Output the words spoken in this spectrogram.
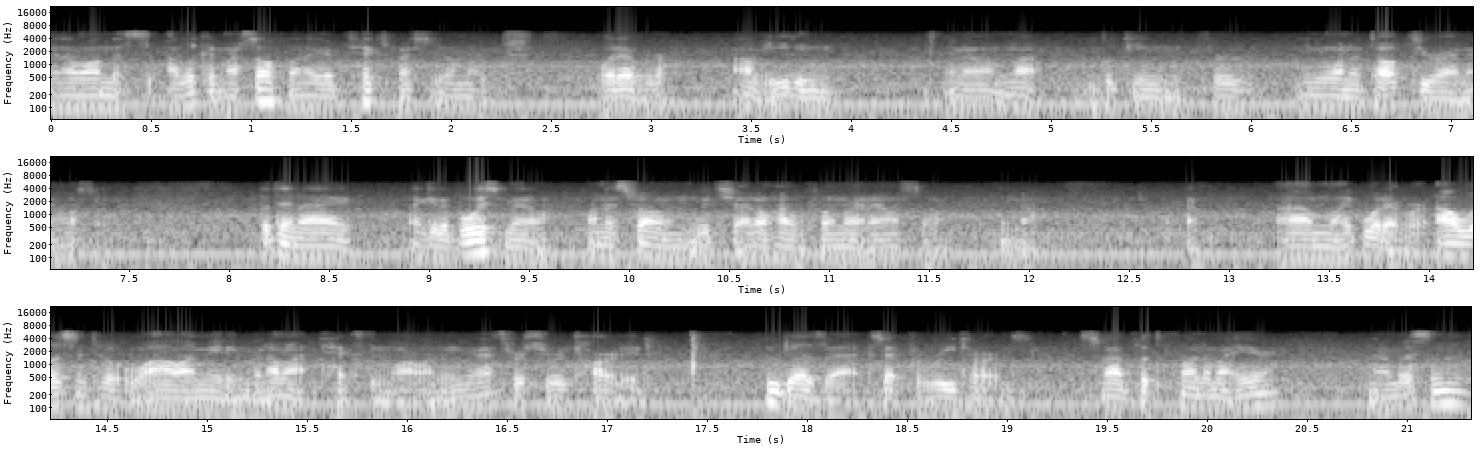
and I'm on this, I look at my cell phone, I get a text message, I'm like, whatever, I'm eating. You know, I'm not looking for anyone to talk to right now. So. But then I, I get a voicemail on this phone, which I don't have a phone right now, so, you know. I'm like, whatever, I'll listen to it while I'm eating, but I'm not texting while I'm eating. That's for sure retarded. Who does that, except for retards? So I put the phone to my ear, and I listen,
